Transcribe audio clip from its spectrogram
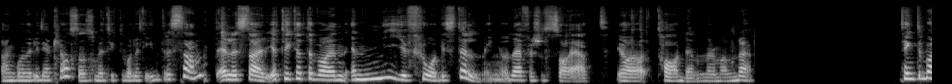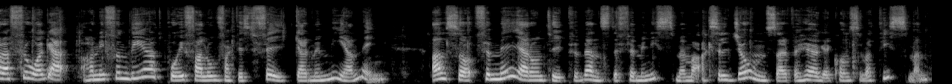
angående Linnea Claesson som jag tyckte var lite intressant. Eller så här, jag tyckte att det var en, en ny frågeställning och därför så sa jag att jag tar den med de andra. Tänkte bara fråga, har ni funderat på ifall hon faktiskt fejkar med mening? Alltså, för mig är hon typ för vänsterfeminismen vad Axel Jones är för högerkonservatismen.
